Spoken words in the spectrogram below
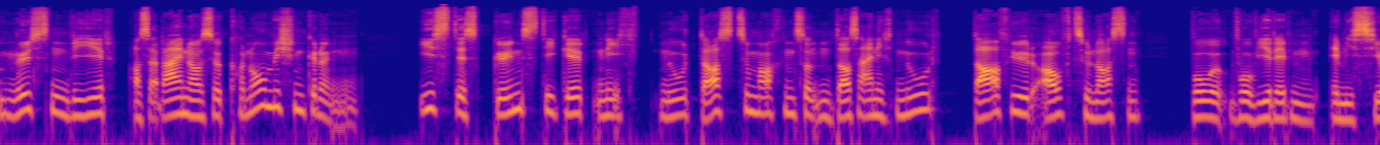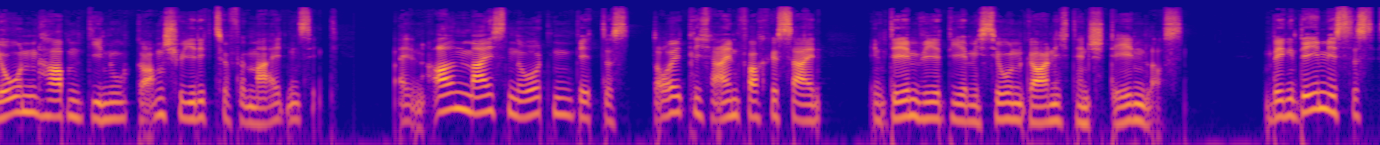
müssen wir, also rein aus ökonomischen Gründen, ist es günstiger, nicht nur das zu machen, sondern das eigentlich nur dafür aufzulassen, wo, wo wir eben Emissionen haben, die nur ganz schwierig zu vermeiden sind. Bei den allermeisten Orten wird das deutlich einfacher sein, indem wir die Emissionen gar nicht entstehen lassen. Und wegen dem ist es,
